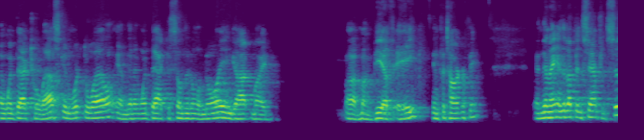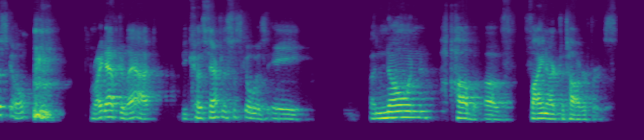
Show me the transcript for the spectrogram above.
I went back to Alaska and worked a while, and then I went back to Southern Illinois and got my uh, my BFA in photography, and then I ended up in San Francisco right after that because San Francisco was a a known hub of fine art photographers.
